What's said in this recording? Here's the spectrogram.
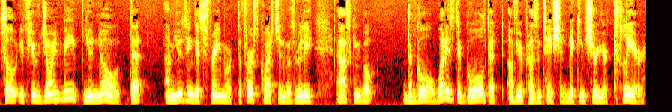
So if you've joined me, you know that I'm using this framework. The first question was really asking about the goal. What is the goal that of your presentation? Making sure you're clear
